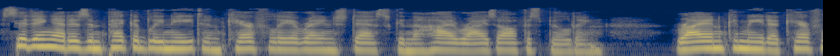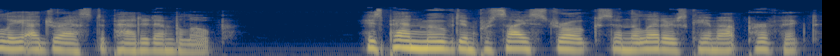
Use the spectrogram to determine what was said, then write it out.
Sitting at his impeccably neat and carefully arranged desk in the high-rise office building, Ryan Kamita carefully addressed a padded envelope. His pen moved in precise strokes and the letters came out perfect.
